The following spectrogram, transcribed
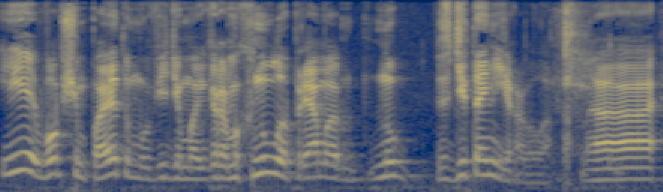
И, в общем, поэтому, видимо, и громыхнуло прямо, ну, сдетонировало. А,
